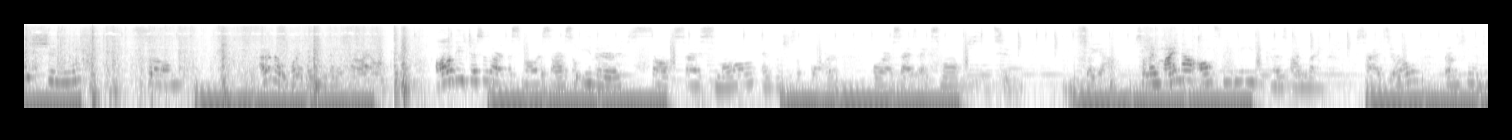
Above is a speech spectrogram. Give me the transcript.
The shoes. So I don't know what dress I'm gonna try on. All of these dresses are the smallest size, so either size small and which is a four, or a size X small, which is a two. So yeah, so they might not all fit me because I'm like size zero, but I'm just gonna do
